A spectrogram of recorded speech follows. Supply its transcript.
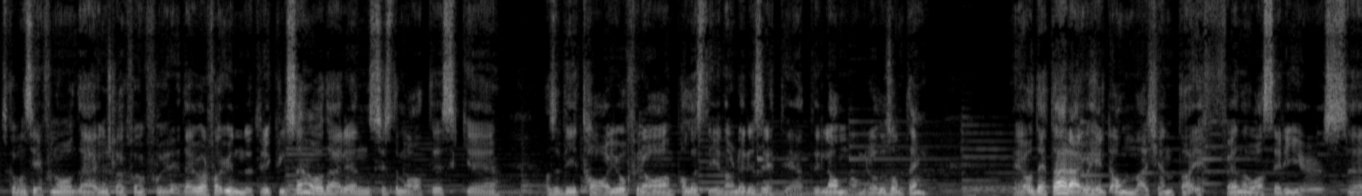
skal man si for noe, det er jo en slags form for Det er i hvert fall undertrykkelse, og det er en systematisk eh, Altså, de tar jo fra palestinerne deres rettigheter, landområder og sånne ting. Eh, og dette her er jo helt anerkjent av FN og av seriøse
